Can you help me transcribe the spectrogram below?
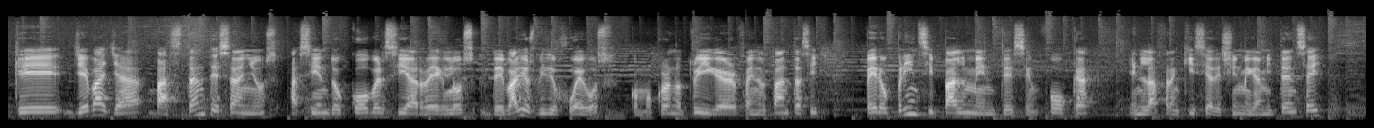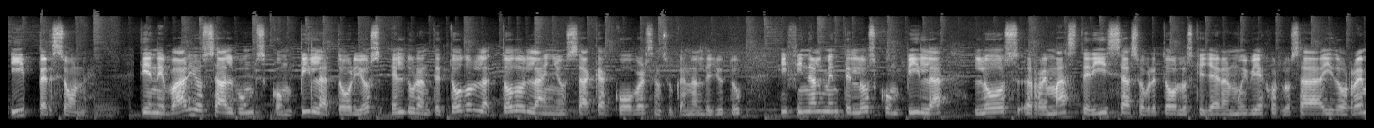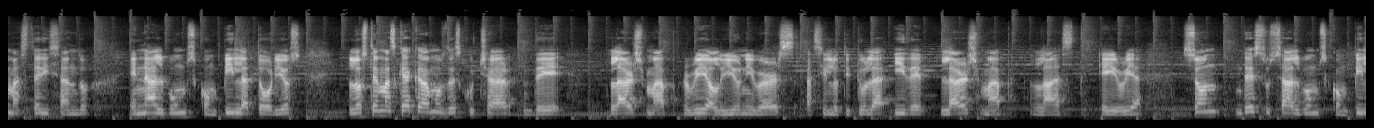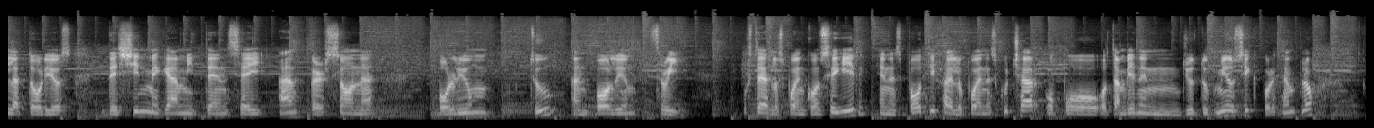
que lleva ya bastantes años haciendo covers y arreglos de varios videojuegos como Chrono Trigger, Final Fantasy, pero principalmente se enfoca en la franquicia de Shin Megami Tensei y Persona. Tiene varios álbums compilatorios. Él durante todo, todo el año saca covers en su canal de YouTube y finalmente los compila, los remasteriza, sobre todo los que ya eran muy viejos, los ha ido remasterizando en álbums compilatorios. Los temas que acabamos de escuchar de Large Map Real Universe, así lo titula, y de Large Map Last Area, son de sus álbums compilatorios de Shin Megami Tensei and Persona Volume 2 and Volume 3. Ustedes los pueden conseguir en Spotify, lo pueden escuchar o, también en YouTube Music, por ejemplo,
